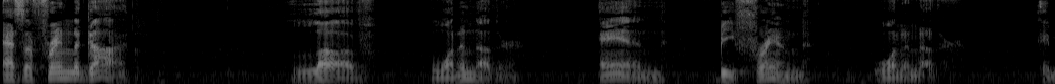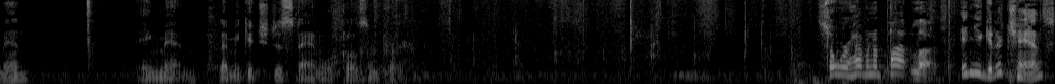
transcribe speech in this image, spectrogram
as a friend of God, love one another and befriend one another. Amen. Amen. Let me get you to stand. We'll close in prayer. So we're having a potluck, and you get a chance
